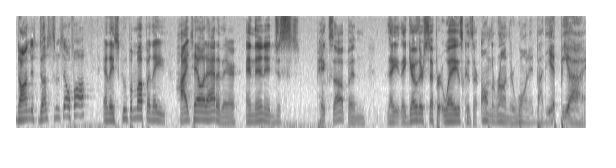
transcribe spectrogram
Dom just dusts himself off, and they scoop him up and they hightail it out of there. and then it just picks up and they they go their separate ways because they're on the run they're wanted by the fbi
